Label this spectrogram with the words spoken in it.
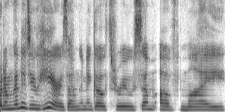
What I'm going to do here is I'm going to go through some of my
